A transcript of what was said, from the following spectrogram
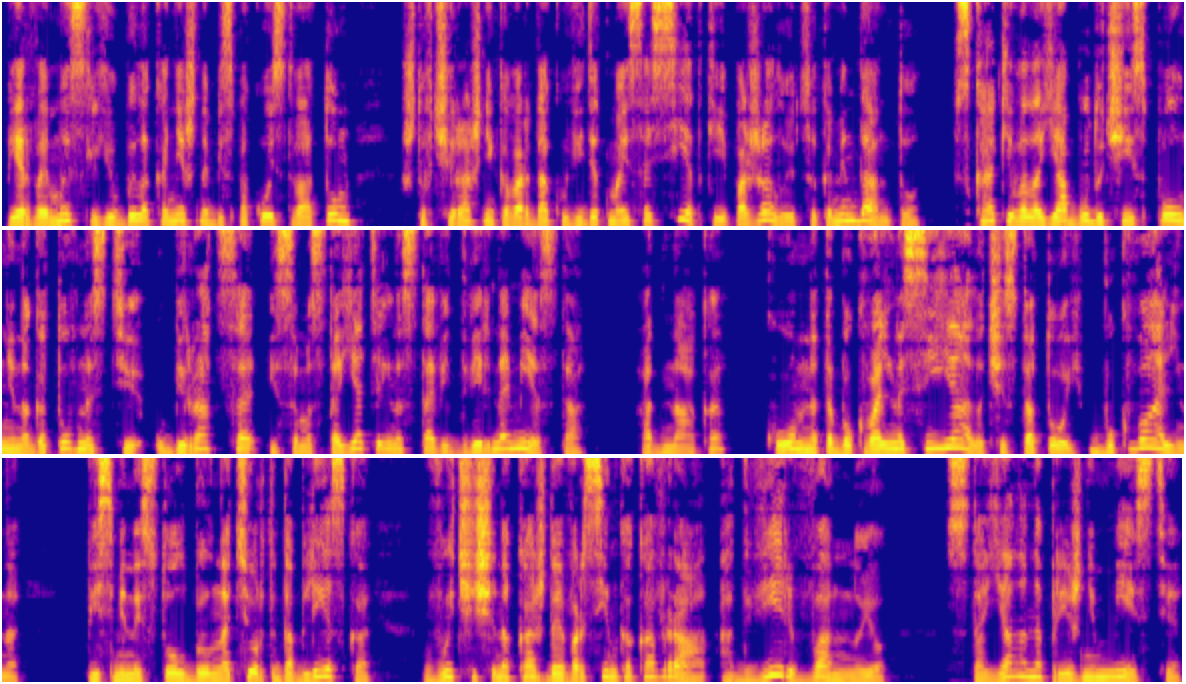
Первой мыслью было, конечно, беспокойство о том, что вчерашний кавардак увидят мои соседки и пожалуются коменданту. Вскакивала я, будучи исполнена готовности убираться и самостоятельно ставить дверь на место. Однако комната буквально сияла чистотой, буквально. Письменный стол был натерт до блеска, вычищена каждая ворсинка ковра, а дверь в ванную стояла на прежнем месте.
